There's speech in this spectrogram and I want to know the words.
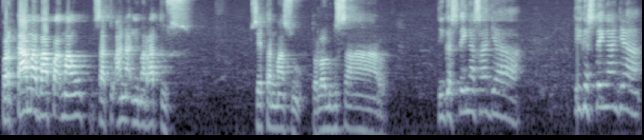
Pertama bapak mau satu anak 500. Setan masuk, terlalu besar. Tiga setengah saja. Tiga setengah aja.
